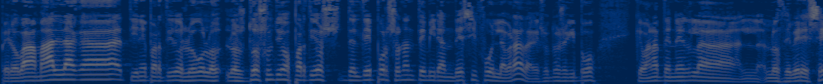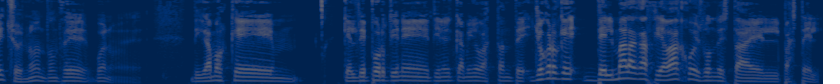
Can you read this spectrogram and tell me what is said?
pero va a Málaga, tiene partidos luego, los, dos últimos partidos del Depor son ante Mirandés y Fuenlabrada, que son dos equipos que van a tener los deberes hechos, ¿no? Entonces, bueno, eh, digamos que, que el Depor tiene, tiene el camino bastante... Yo creo que del Málaga hacia abajo es donde está el pastel.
